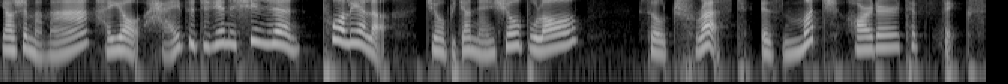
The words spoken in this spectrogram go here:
要是妈妈还有孩子之间的信任破裂了，就比较难修补喽。So trust is much harder to fix.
